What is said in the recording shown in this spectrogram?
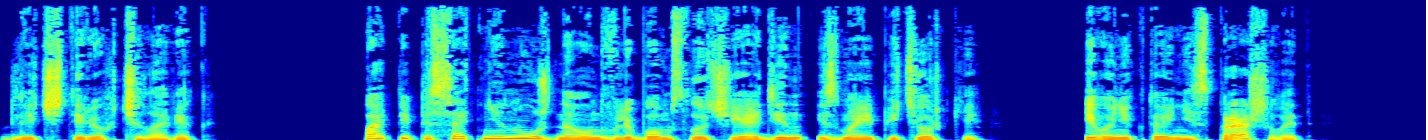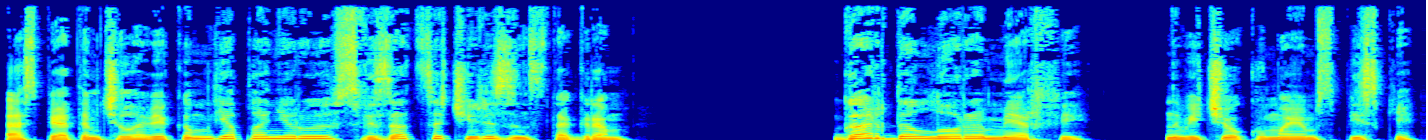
для четырех человек. Папе писать не нужно, он в любом случае один из моей пятерки. Его никто и не спрашивает. А с пятым человеком я планирую связаться через Инстаграм. Гарда Лора Мерфи, новичок в моем списке,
